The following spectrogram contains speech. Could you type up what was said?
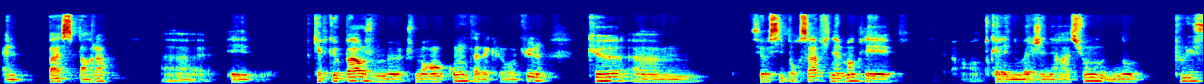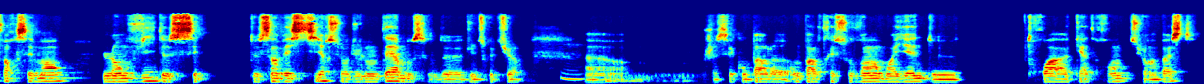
elle passe par là. Euh, et quelque part, je me, rends compte avec le recul que euh, c'est aussi pour ça finalement que les, en tout cas les nouvelles générations n'ont plus forcément l'envie de, de s'investir sur du long terme au sein d'une structure. Mmh. je sais qu'on parle, on parle très souvent en moyenne de 3 à 4 ans sur un poste.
